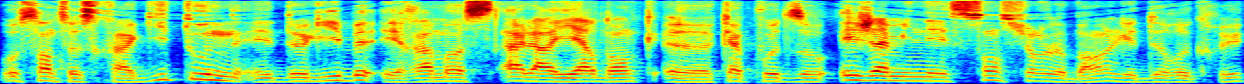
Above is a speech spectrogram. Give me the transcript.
Au centre, ce sera Guitoun et Delib et Ramos à l'arrière, donc euh, Capozzo et Jaminet sont sur le banc, les deux recrues.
